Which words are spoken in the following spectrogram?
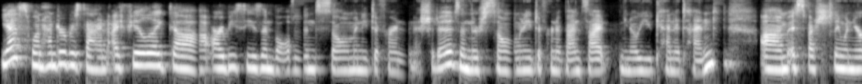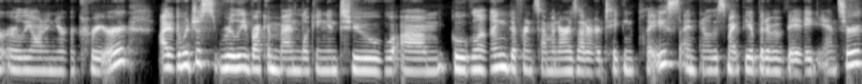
Yes, 100%. I feel like uh, RBC is involved in so many different initiatives and there's so many different events that, you know, you can attend, um, especially when you're early on in your career. I would just really recommend looking into um, Googling different seminars that are taking place. I know this might be a bit of a vague answer.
